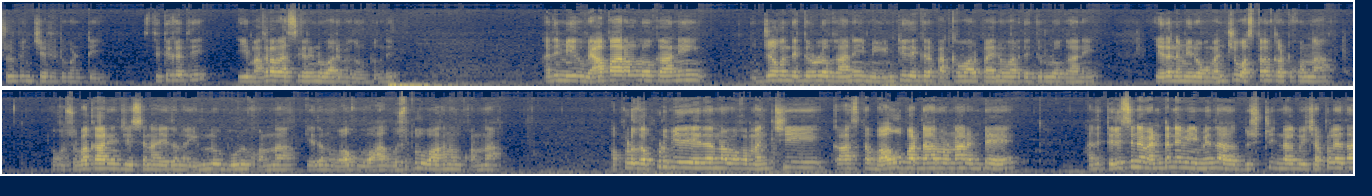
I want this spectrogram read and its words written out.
చూపించేటటువంటి స్థితిగతి ఈ మకర రాశి కలిగిన వారి మీద ఉంటుంది. అది మీకు వ్యాపారంలో కానీ ఉద్యోగం దగ్గరలో కానీ మీ ఇంటి దగ్గర పక్కవారి పైన వారి దగ్గరలో కానీ ఏదైనా మీరు ఒక మంచి వస్త్రం కట్టుకున్నా ఒక శుభకార్యం చేసినా ఏదైనా ఇల్లు భూమి కొన్నా ఏదైనా వస్తువు వాహనం కొన్నా అప్పటికప్పుడు మీరు ఏదైనా ఒక మంచి కాస్త బాగుపడ్డారు అన్నారంటే అది తెలిసిన వెంటనే మీ మీద దృష్టి నాకు మీకు చెప్పలేదా?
